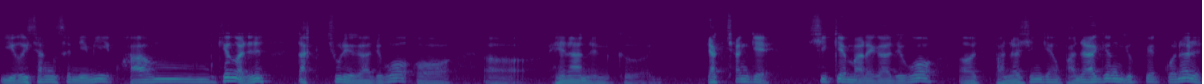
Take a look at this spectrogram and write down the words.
이 의상 스님이 화엄경을 딱 줄여가지고 어, 어, 해놨는 그 약창계 쉽게 말해가지고 어, 반야신경 반야경 600권을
